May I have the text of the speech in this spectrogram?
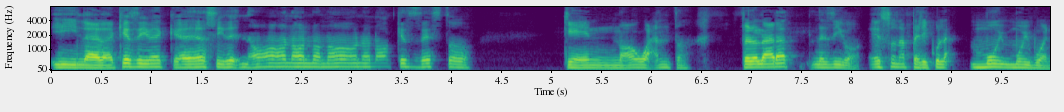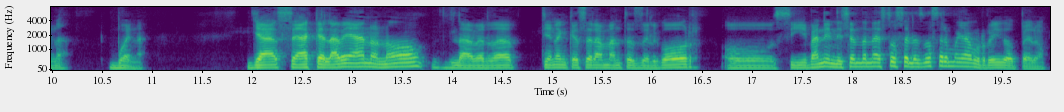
y la verdad que sí me quedé así de, no, no, no, no, no, no, ¿qué es esto? Que no aguanto. Pero la verdad, les digo, es una película muy, muy buena. Buena. Ya sea que la vean o no, la verdad, tienen que ser amantes del gore. O si van iniciando en esto, se les va a hacer muy aburrido, pero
